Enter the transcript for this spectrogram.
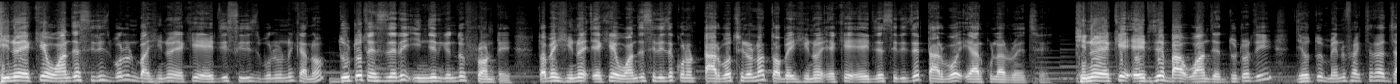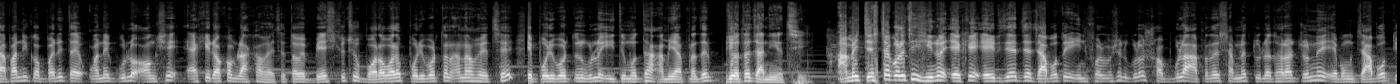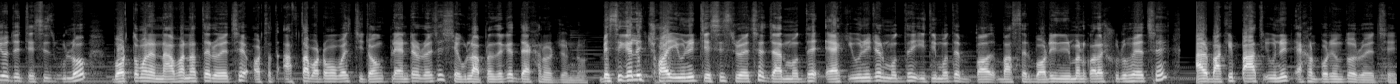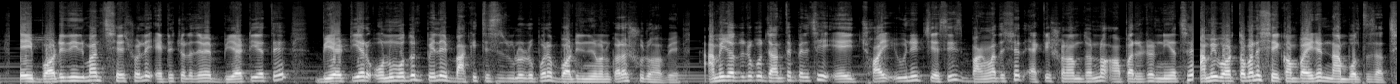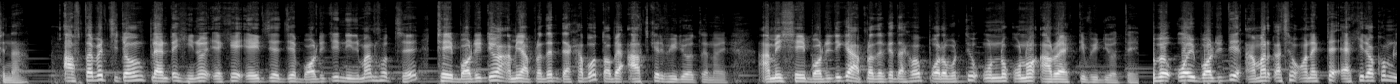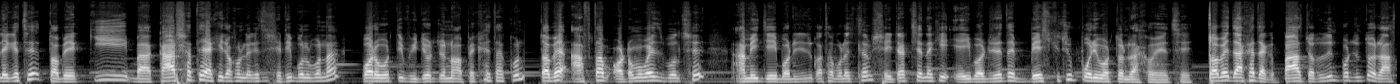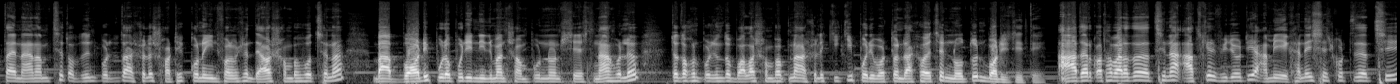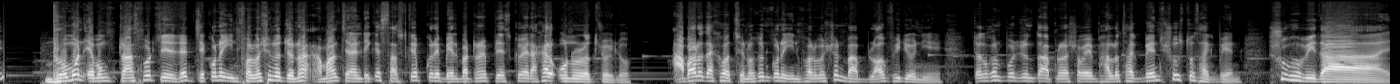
Hino AK one J series বলুন বা হিনো একে এইট জি সিরিজ বলুন কেন, দুটো চেসিসেরই ইঞ্জিন কিন্তু ফ্রন্টে তবে হিনো একে ওয়ান জে সিরিজে কোনো টার্বো ছিল না, তবে হিনো একে এইট জে সিরিজে টার্বো এয়ার কুলার রয়েছে। হিনো একে এইট জে বা ওয়ান জে দুটোটি যেহেতু ম্যানুফ্যাকচারার জাপানি কোম্পানি তাই অনেকগুলো অংশে একই রকম রাখা হয়েছে। তবে বেশ কিছু বড় বড় পরিবর্তন আনা হয়েছে। এই পরিবর্তনগুলো ইতিমধ্যে আমি আপনাদের ভিডিওতে জানিয়েছি। আমি চেষ্টা করেছি হিনো একে এইট জের যে যাবতীয় ইনফরমেশনগুলো সবগুলো আপনাদের সামনে তুলে ধরার জন্য এবং যাবতীয় যে চেসিসগুলো বর্তমানে নাভানাতে রয়েছে, অর্থাৎ আফতাব অটোমোবাইল চিটং প্ল্যান্টে রয়েছে, সেগুলো আপনাদেরকে দেখানোর জন্য। বেসিক্যালি ছয় ইউনিট চেসিস রয়েছে, যার মধ্যে এক ইউনিটের মধ্যে ইতিমধ্যে বাসের বডি নির্মাণ করা শুরু হয়েছে। আর বাকি পাঁচ ইউনিট এখন পর্যন্ত রয়েছে। এই বডি নির্মাণ শেষ হলে এটি চলে যাবে বিআরটিএতে। বিআরটি এর অনুমোদন পেলে বাকি চেসিসগুলোর উপরে বডি নির্মাণ করা শুরু হবে। আমি যতটুকু জানতে পেরেছি, এই ছয় ইউনিট চেসিস বাংলাদেশের একটি স্বনামধন্য অপারেটর নিয়েছে। আমি বর্তমানে সেই কোম্পানিটার নাম বলতে চাচ্ছি না। আফতাবের চিটগং প্ল্যান্টে হিনো একে এইট যে যে বডিটি নির্মাণ হচ্ছে, সেই বডিটিও আমি আপনাদের দেখাবো, তবে আজকের ভিডিওতে নয়। আমি সেই বডিটিকে আপনাদেরকে দেখাবো পরবর্তী অন্য কোনো আরও একটি ভিডিওতে। তবে ওই বডিটি আমার কাছে অনেকটা একই রকম লেগেছে, তবে কি বা কার সাথে একই রকম লেগেছে সেটি বলব না। পরবর্তী ভিডিওর জন্য অপেক্ষায় থাকুন। তবে আফতাব অটোমোবাইলস বলছে, আমি যেই বডিটির কথা বলেছিলাম, সেইটার চেয়ে নাকি এই বডিটাতে বেশ কিছু পরিবর্তন রাখা হয়েছে। তবে দেখা যাক, বাস যতদিন পর্যন্ত রাস্তায় না নামছে, ততদিন পর্যন্ত আসলে সঠিক কোনো ইনফরমেশন দেওয়া সম্ভব হচ্ছে না, বা বডি পুরোপুরি নির্মাণ সম্পূর্ণ শেষ না হলেও ততক্ষণ পর্যন্ত বলা সম্ভব না আসলে কি কি পরিবর্তন রাখা হয়েছে নতুন বডিটিতে। আজ আর কথা বাড়াতে যাচ্ছি না। আজকের ভিডিওটি আমি এখানেই শেষ করতে যাচ্ছি। ভ্রমণ এবং ট্রান্সপোর্ট রিলেটেড যে কোনো ইনফরমেশনের জন্য আমার চ্যানেলটিকে সাবস্ক্রাইব করে বেল বাটনে প্রেস করে রাখার অনুরোধ রইল। আবারও দেখা হচ্ছে নতুন কোনো ইনফরমেশন বা ব্লগ ভিডিও নিয়ে। ততক্ষণ পর্যন্ত আপনারা সবাই ভালো থাকবেন, সুস্থ থাকবেন। শুভ বিদায়।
